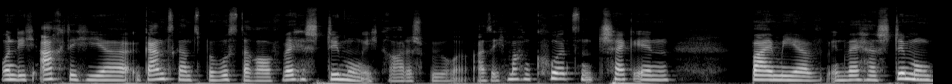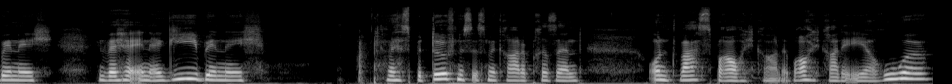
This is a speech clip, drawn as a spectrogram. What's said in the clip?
Und ich achte hier ganz, ganz bewusst darauf, welche Stimmung ich gerade spüre. Also ich mache einen kurzen Check-in bei mir. In welcher Stimmung bin ich? In welcher Energie bin ich? Welches Bedürfnis ist mir gerade präsent? und was brauche ich gerade? Brauche ich gerade eher Ruhe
